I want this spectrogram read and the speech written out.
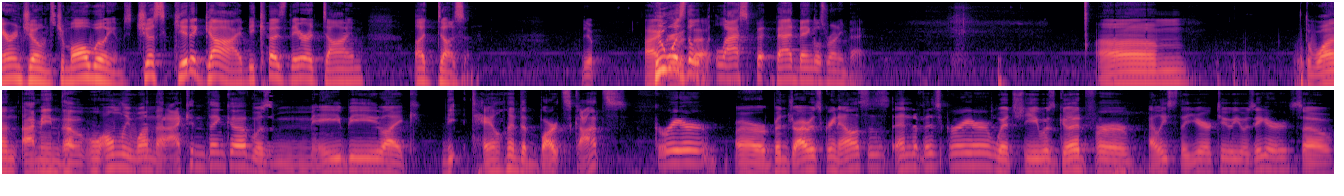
Aaron Jones, Jamaal Williams. Just get a guy because they're a dime a dozen. I Who was the that. last bad Bengals running back? Um, the one I mean, the only one that I can think of was maybe like the tail end of Bart Scott's career or BenJarvus Green-Ellis's end of his career, which he was good for at least the year or two he was here. So,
